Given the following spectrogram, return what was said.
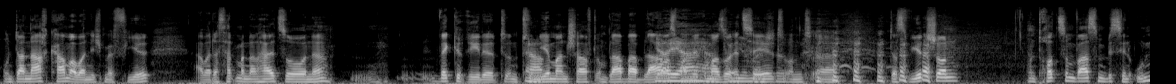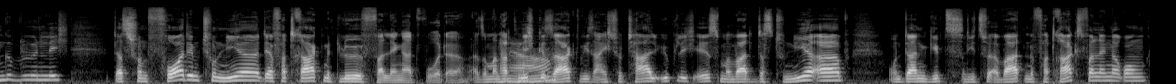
Und danach kam aber nicht mehr viel. Aber das hat man dann halt so, ne, weggeredet und Turniermannschaft und bla bla bla, ja, was ja, man ja, immer so erzählt. Und äh, das wird schon. Und trotzdem war es ein bisschen ungewöhnlich, dass schon vor dem Turnier der Vertrag mit Löw verlängert wurde. Also man hat ja. nicht gesagt, wie es eigentlich total üblich ist, man wartet das Turnier ab und dann gibt es die zu erwartende Vertragsverlängerung,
